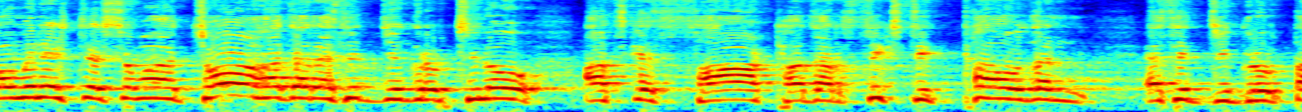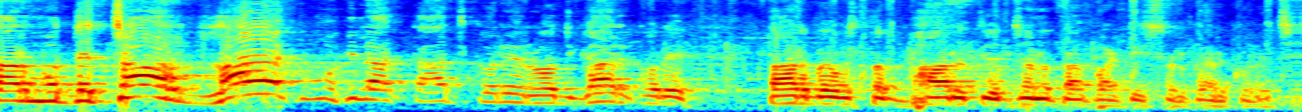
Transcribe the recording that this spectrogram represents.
কমিউনিস্টের সময় ছ হাজার এসএসজি গ্রুপ ছিল, আজকে ষাট হাজার সিক্সটি থাউজেন্ড এসএসজি গ্রুপ তার মধ্যে চার লাখ মহিলা কাজ করে, রোজগার করে, তার ব্যবস্থা ভারতীয় জনতা পার্টি সরকার করেছে।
